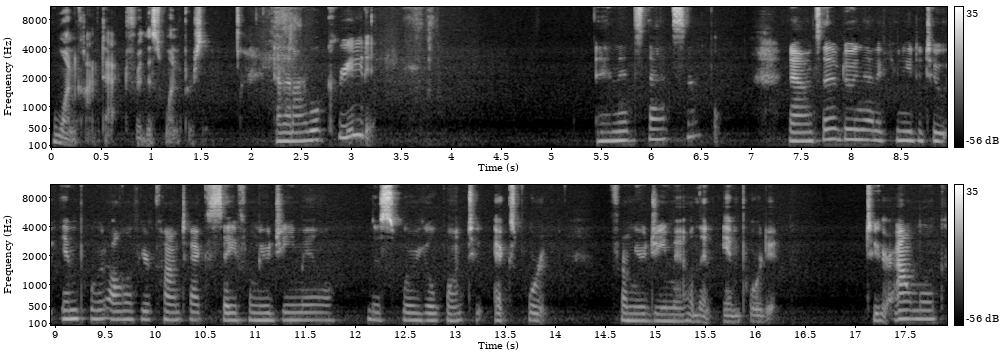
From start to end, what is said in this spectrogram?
one contact for this one person. And then I will create it. And it's that simple. Now, instead of doing that, if you needed to import all of your contacts, say from your Gmail, this is where you'll want to export from your Gmail, then import it to your Outlook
